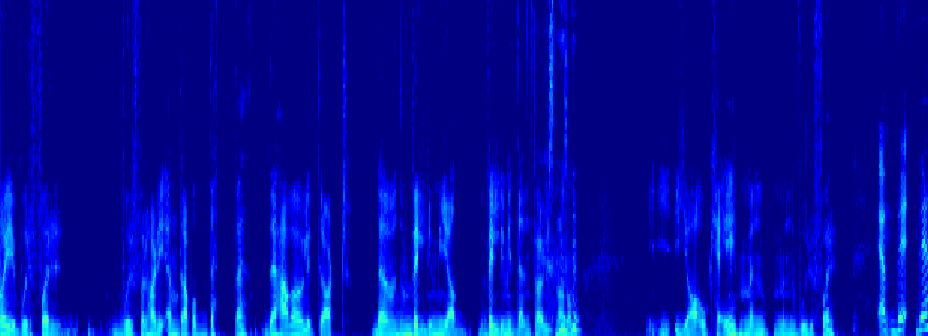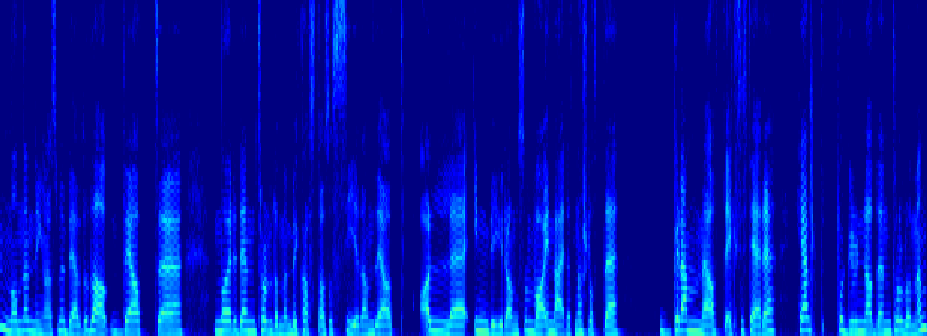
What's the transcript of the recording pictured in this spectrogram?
Oi, hvorfor, hvorfor har de endra på dette? Det her var jo litt rart. Det var veldig mye, av, veldig mye den følelsen av sånn Ja, OK, men, men hvorfor? Ja, det, det er noen endringer som er bedre. da. Det at uh, Når den trolldommen blir kasta, så sier de det at alle innbyggerne som var i nærheten av slottet, glemmer at det eksisterer, helt pga. den trolldommen.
